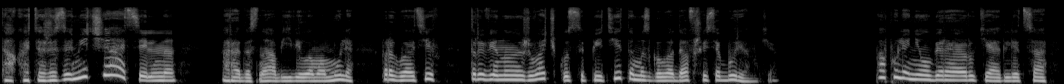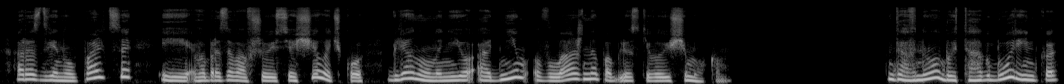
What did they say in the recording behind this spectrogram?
«Так это же замечательно!» — радостно объявила мамуля, проглотив травяную жвачку с аппетитом изголодавшейся буренки. Папуля, не убирая руки от лица, раздвинул пальцы и в образовавшуюся щелочку глянул на нее одним влажно поблескивающим оком. «Давно бы так, Боренька»,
